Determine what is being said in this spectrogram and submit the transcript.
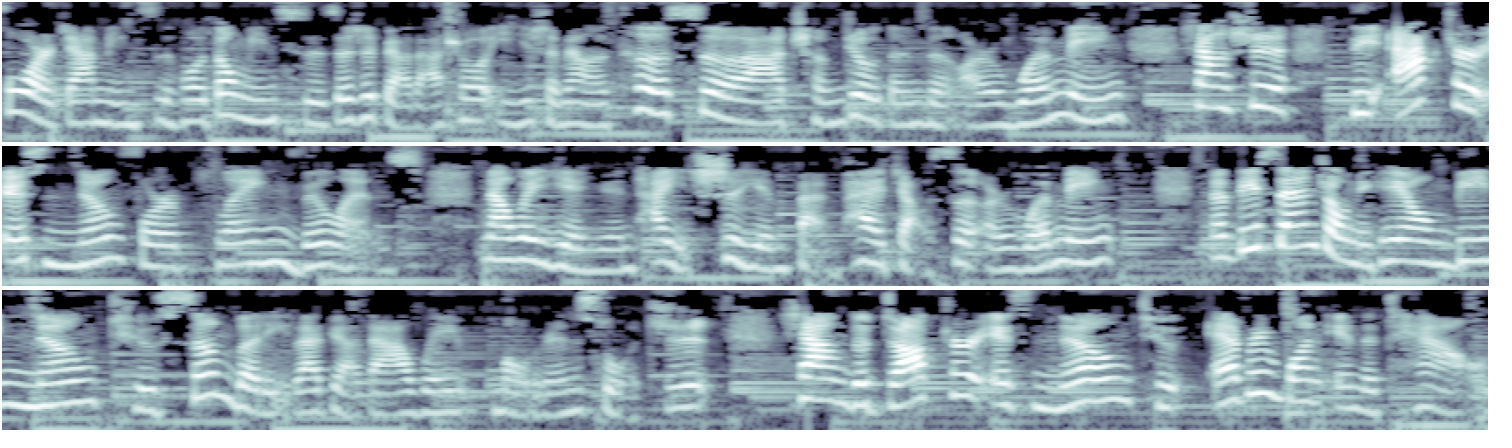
for 加名词或动名词，这是表达说以什么样的特色啊、成就等等而闻名，像是 the actor is known for playing villains，那位演演员他以饰演反派角色而闻名。那第三种，你可以用 be known to somebody 来表达为某人所知，像 the doctor is known to everyone in the town，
